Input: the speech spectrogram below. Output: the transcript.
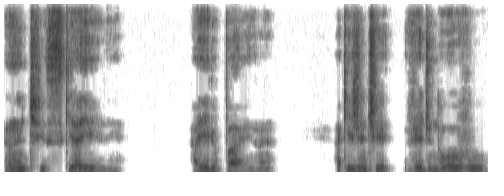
antes que a ele. A ele o Pai, né? Aqui a gente vê de novo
